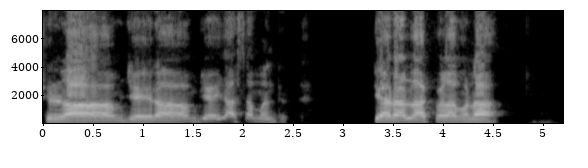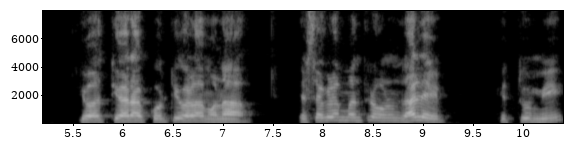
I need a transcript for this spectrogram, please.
श्रीराम जय राम जय असा मंत्र. तेरा लाख वेळा म्हणा किंवा तेरा कोटी वेळा म्हणा हे सगळे मंत्र म्हणून झाले की तुम्ही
